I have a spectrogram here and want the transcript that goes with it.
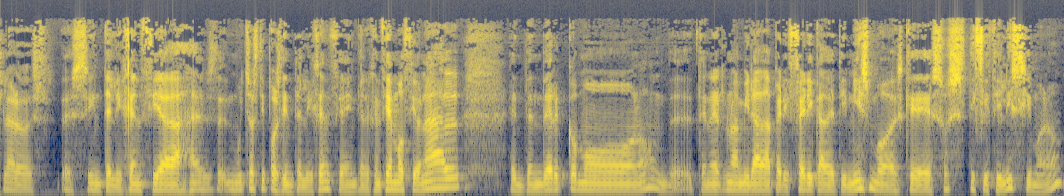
Claro, es, inteligencia, muchos tipos de inteligencia, inteligencia emocional, entender cómo ¿no? tener una mirada periférica de ti mismo, es que eso es dificilísimo, ¿no?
